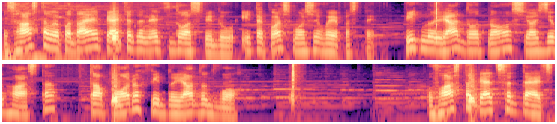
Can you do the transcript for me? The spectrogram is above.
З гаста випадає 5 одиниць досвіду і також може випасти від 0 до 1 сльозів гаста та порох від 0 до 2. В гаста 5 сердець,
